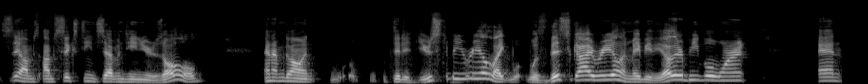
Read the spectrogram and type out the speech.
see i'm, I'm 16 17 years old and i'm going did it used to be real? Like was this guy real? And maybe the other people weren't. And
